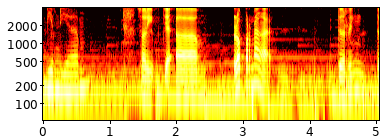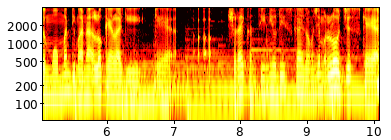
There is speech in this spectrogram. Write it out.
diam-diam. Sorry, ja- em, lo pernah nggak during the moment di mana lo kayak lagi kayak should I continue this guy? Gak macam lo just kayak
